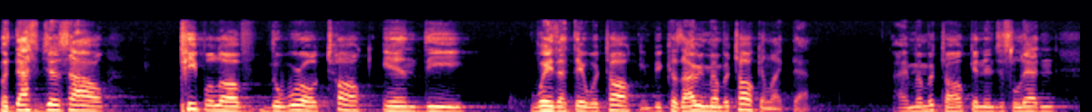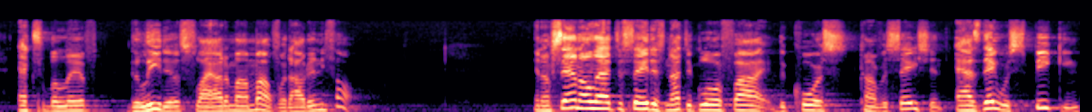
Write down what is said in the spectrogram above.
But that's just how people of the world talk in the way that they were talking, because I remember talking like that. I remember talking and just letting expletive deleters fly out of my mouth without any thought. And I'm saying all that to say this, not to glorify the coarse conversation. As they were speaking,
